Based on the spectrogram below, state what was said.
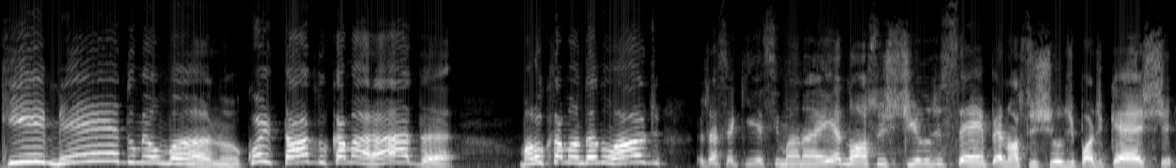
Que medo, meu mano. Coitado do camarada. O maluco tá mandando um áudio. Eu já sei que esse mano aí é nosso estilo de sempre, é nosso estilo de podcast,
